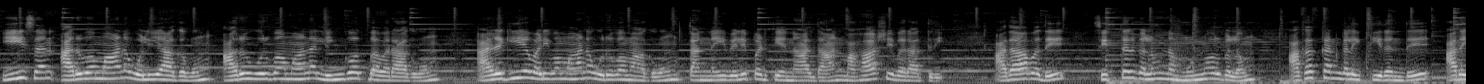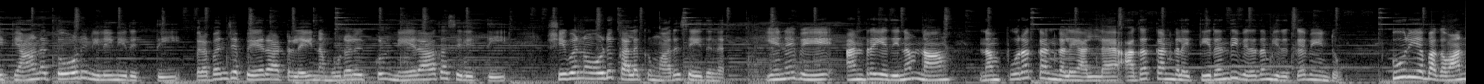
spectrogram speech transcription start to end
ஈசன் அருவமான ஒளியாகவும் அரு உருவமான லிங்கோத்பவராகவும் அழகிய வடிவமான உருவமாகவும் தன்னை வெளிப்படுத்திய நாள்தான் மகா சிவராத்திரி. அதாவது சித்தர்களும் நம் முன்னோர்களும் அகக்கண்களை திறந்து அதை தியானத்தோடு நிலைநிறுத்தி பிரபஞ்ச பேராற்றலை நம் உடலுக்குள் நேராக செலுத்தி சிவனோடு கலக்குமாறு செய்தனர். எனவே அன்றைய தினம் நாம் நம் புறக்கண்களை அல்ல அகக்கண்களை திறந்து விரதம் இருக்க வேண்டும். சூரிய பகவான்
